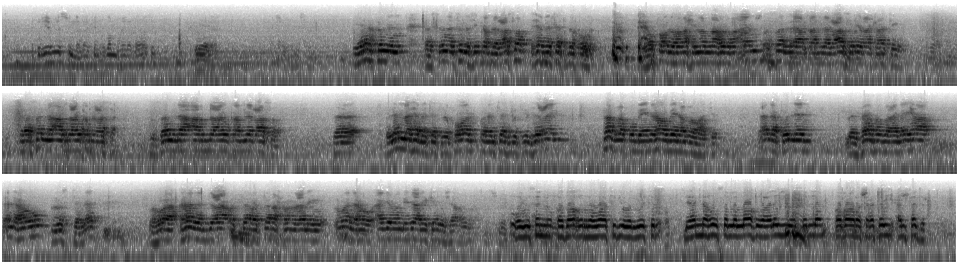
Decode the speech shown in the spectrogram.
يقول هي من السنة لكن ضمها إلى الرواتب. كل السنة التي قبل العصر ثبتت بالقول وقوله رحم الله امرأ صلى قبل العصر ركعتين. فصلى أربعا قبل العصر. صلى أربعا قبل العصر. فلما ثبتت بالقول ولم تثبت بالفعل فرقوا بينها وبين الرواتب. على كل من حافظ عليها فله مستند. وهو هذا الدعاء والترحم عليه وله أجر بذلك إن شاء الله. ويسن قضاء الرواتب والوتر لأنه صلى الله عليه وسلم قضى ركعتي الفجر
